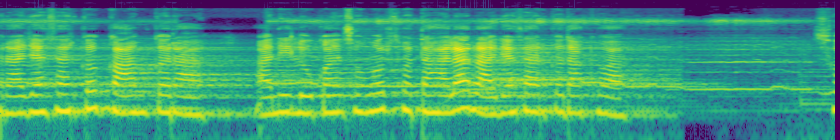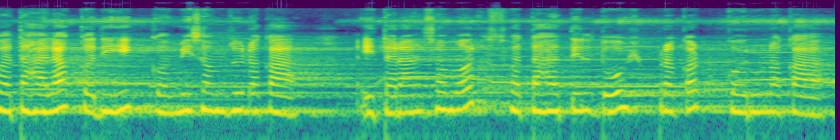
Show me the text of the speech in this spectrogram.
राजासारखं काम करा आणि लोकांसमोर स्वतःला राजासारखं दाखवा. स्वतःला कधीही कमी समजू नका इतरांसमोर स्वतःतील दोष प्रकट करू नका.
